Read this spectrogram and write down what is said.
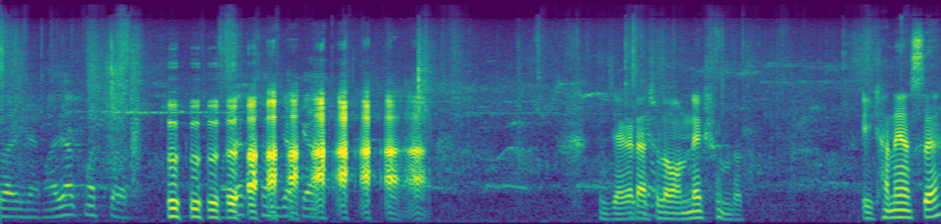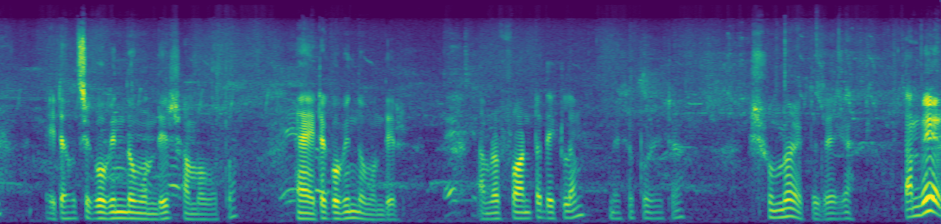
भाई है मजाक मत करो मजाक समझा क्या জায়গাটা আসলে অনেক সুন্দর এখানে আছে এটা হচ্ছে গোবিন্দ মন্দির সম্ভবত হ্যাঁ এটা গোবিন্দ মন্দির আমরা ফ্রন্টটা দেখলাম দেখার পর এটা সুন্দর একটা জায়গা তানভীর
